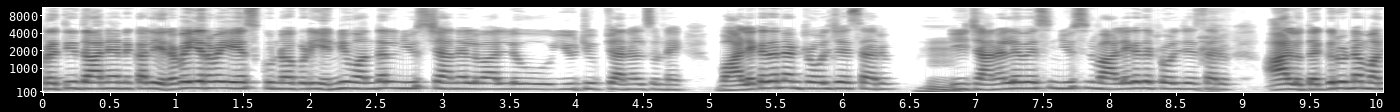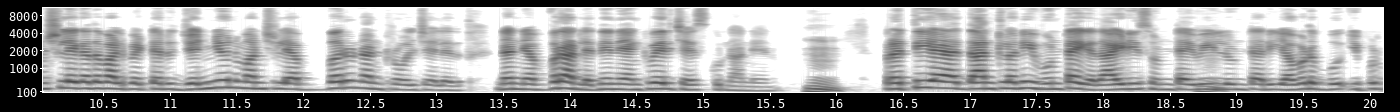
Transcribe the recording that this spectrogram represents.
ప్రతి దాని వెనకాల ఇరవై ఇరవై వేసుకున్నా కూడా ఎన్ని వందల న్యూస్ ఛానల్ వాళ్ళు యూట్యూబ్ ఛానల్స్ ఉన్నాయి. వాళ్ళే కదా నన్ను ట్రోల్ చేశారు. ఈ ఛానల్లో వేసిన న్యూస్ని వాళ్ళే కదా ట్రోల్ చేశారు. వాళ్ళ దగ్గర ఉన్న మనుషులే కదా వాళ్ళు పెట్టారు. జెన్యున్ మనుషులు ఎవ్వరూ నన్ను ట్రోల్ చేయలేదు. నన్ను ఎవ్వరు అనలేదు. నేను ఎంక్వైరీ చేసుకున్నాను నేను. ప్రతి దాంట్లోని ఇవి ఉంటాయి కదా ఐడీస్ ఉంటాయి వీళ్ళు ఉంటారు. ఎవడు ఇప్పుడు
